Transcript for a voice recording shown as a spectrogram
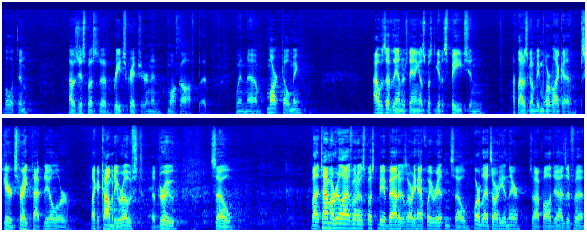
bulletin, I was just supposed to read scripture and then walk off. But when uh, Mark told me, I was of the understanding I was supposed to give a speech, and I thought it was going to be more of like a scared straight type deal or like a comedy roast of Drew. So by the time I realized what it was supposed to be about, it was already halfway written, so part of that's already in there. So I apologize if, uh,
